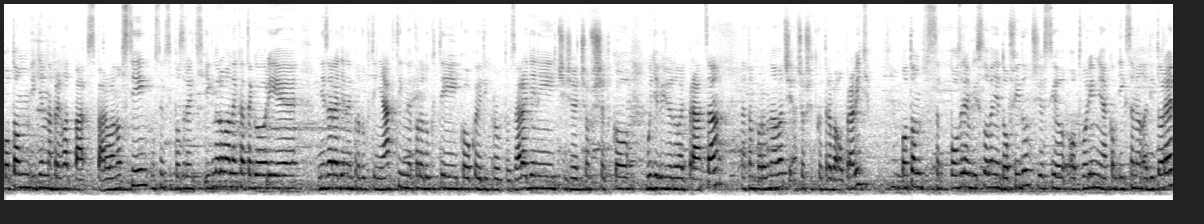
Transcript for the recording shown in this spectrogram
Potom idem na prehľad spárovanosti, musím si pozrieť ignorované kategórie, nezaradené produkty, neaktívne produkty, koľko je tých produktov zaradených, čiže čo všetko bude vyžadovať práca na tom porovnávači a čo všetko treba opraviť. Potom sa pozriem vyslovene do feedu, čiže si ho otvorím v nejakom XML editore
